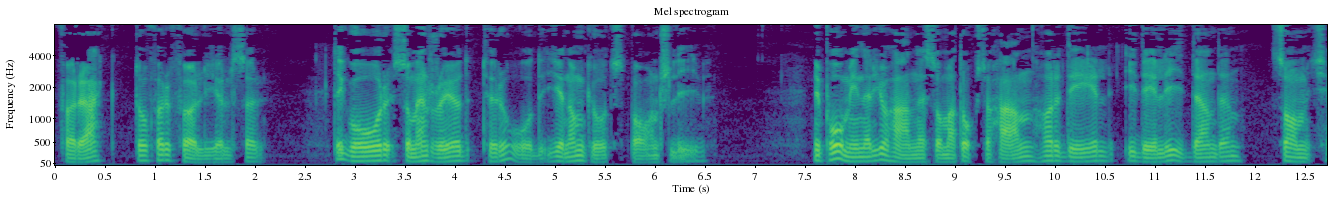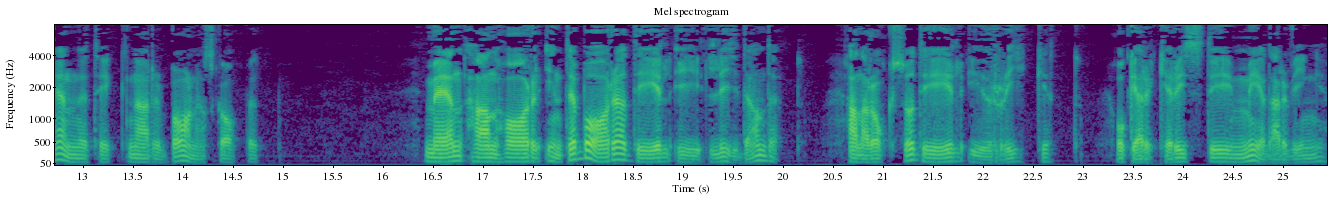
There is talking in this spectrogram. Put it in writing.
förakt och förföljelser det går som en röd tråd genom Guds barns liv. Nu påminner Johannes om att också han har del i de lidanden som kännetecknar barnaskapet. Men han har inte bara del i lidandet. Han har också del i riket och är Kristi medarvinge.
